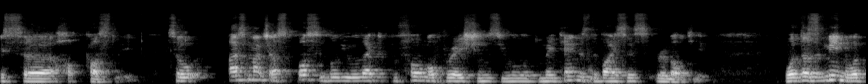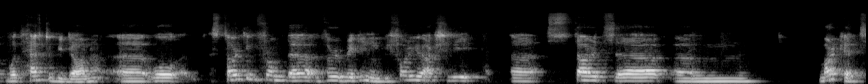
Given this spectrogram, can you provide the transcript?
is uh, costly. So as much as possible, you would like to perform operations, you will maintain these devices remotely. What does it mean? What, what have to be done? Uh, well, starting from the very beginning, before you actually uh, start um, market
